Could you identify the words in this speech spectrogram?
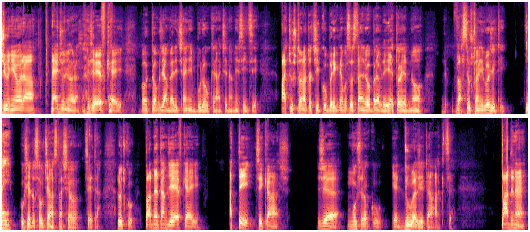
juniora, ne juniora, JFK, o tom, že američani budou kráčet na měsíci. Ať už to natočí Kubrick, nebo se stane doopravdy, je to jedno, vlastně už to není důležitý. Ne. Už je to součást našeho světa. Ludku, padne tam JFK a ty říkáš, že muž roku je důležitá akce. Padne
